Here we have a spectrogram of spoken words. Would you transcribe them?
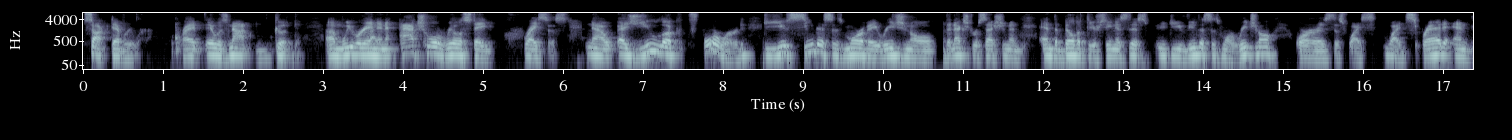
sucked everywhere, right? It was not good. Um, we were in an actual real estate crisis. Now, as you look forward, do you see this as more of a regional, the next recession and, and the buildup that you're seeing? Is this, do you view this as more regional or is this wide, widespread? And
